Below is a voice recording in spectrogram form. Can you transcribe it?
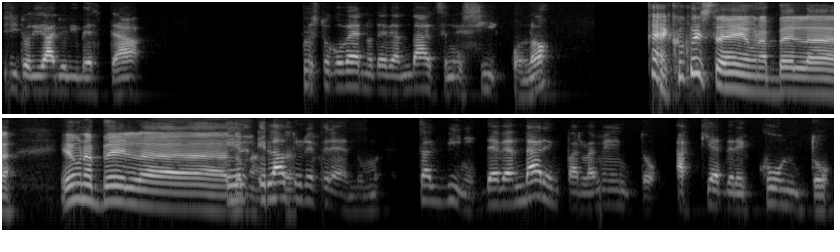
sito di Radio Libertà? Questo governo deve andarsene sì o no? Ecco, questa è una bella, è una bella E, e l'altro referendum, Salvini deve andare in Parlamento a chiedere conto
